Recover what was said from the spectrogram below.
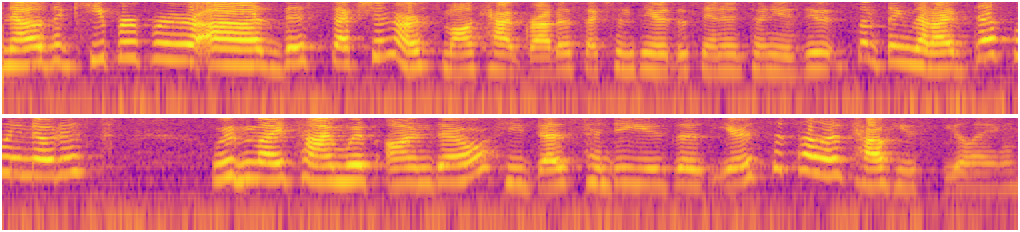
Now, as a keeper for uh, this section, our small cat grotto sections here at the San Antonio Zoo, it's something that I've definitely noticed with my time with Ondo. He does tend to use those ears to tell us how he's feeling.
